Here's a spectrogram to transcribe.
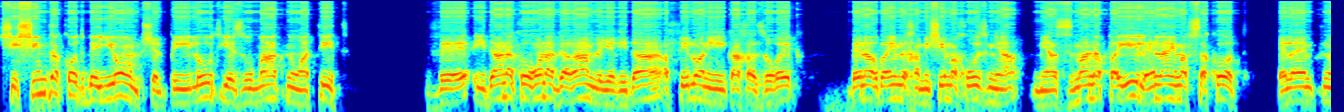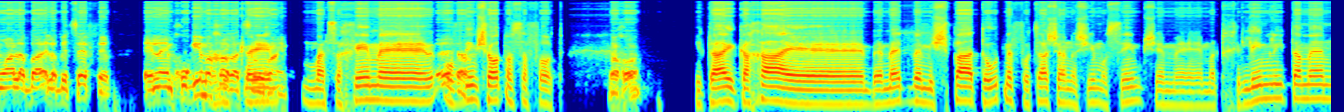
60 דקות ביום של פעילות יזומה תנועתית. ועידן הקורונה גרם לירידה, אפילו אני ככה זורק, בין 40 ל-50 אחוז מה, מהזמן הפעיל, אין להם הפסקות. אין להם תנועה לב... לבית ספר, אין להם חוגים אחר הצהריים. מסכים אה, עובדים שעות נוספות. נכון. איתי, ככה אה, באמת במשפט, טעות נפוצה שאנשים עושים כשהם אה, מתחילים להתאמן?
